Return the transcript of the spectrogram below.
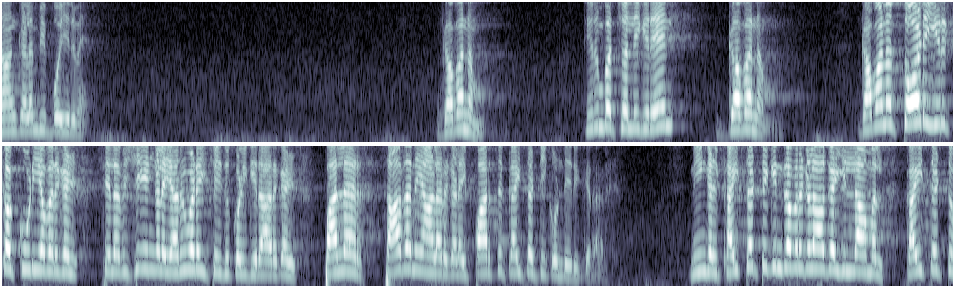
நான் கிளம்பி போயிடுவேன் கவனம். திரும்ப சொல்லுகிறேன் கவனம். கவனத்தோடு இருக்கக்கூடியவர்கள் சில விஷயங்களை அறுவடை செய்து கொள்கிறார்கள். பலர் சாதனையாளர்களை பார்த்து கைத்தட்டி கொண்டிருக்கிறார்கள். நீங்கள் கைத்தட்டுகின்றவர்களாக இல்லாமல் கைத்தட்டு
